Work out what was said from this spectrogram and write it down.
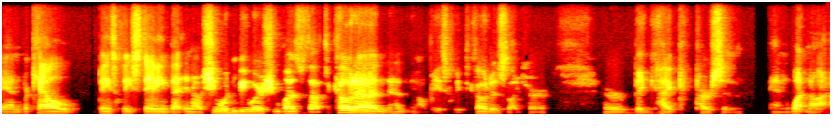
and Raquel basically stating that you know she wouldn't be where she was without Dakota, and, and you know basically Dakota's like her her big hype person and whatnot.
